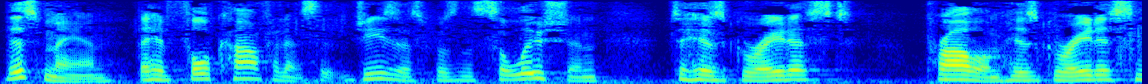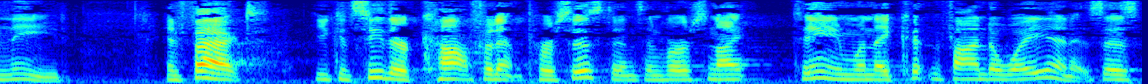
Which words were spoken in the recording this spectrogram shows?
this man? They had full confidence that Jesus was the solution to his greatest problem, his greatest need. In fact, you can see their confident persistence in verse 19 when they couldn't find a way in. It says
